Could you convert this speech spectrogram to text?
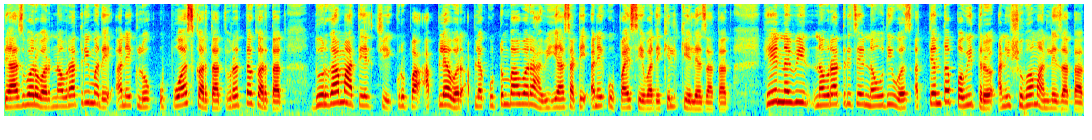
त्याचबरोबर नवरात्रीमध्ये अनेक लोक उपवास करतात व्रत करतात. दुर्गा मातेची कृपा आपल्यावर आपल्या कुटुंबावर राहावी यासाठी अनेक उपाय सेवा देखील केल्या जातात. हे नवीन नवरात्रीचे नऊ दिवस अत्यंत पवित्र आणि शुभ मानले जातात.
